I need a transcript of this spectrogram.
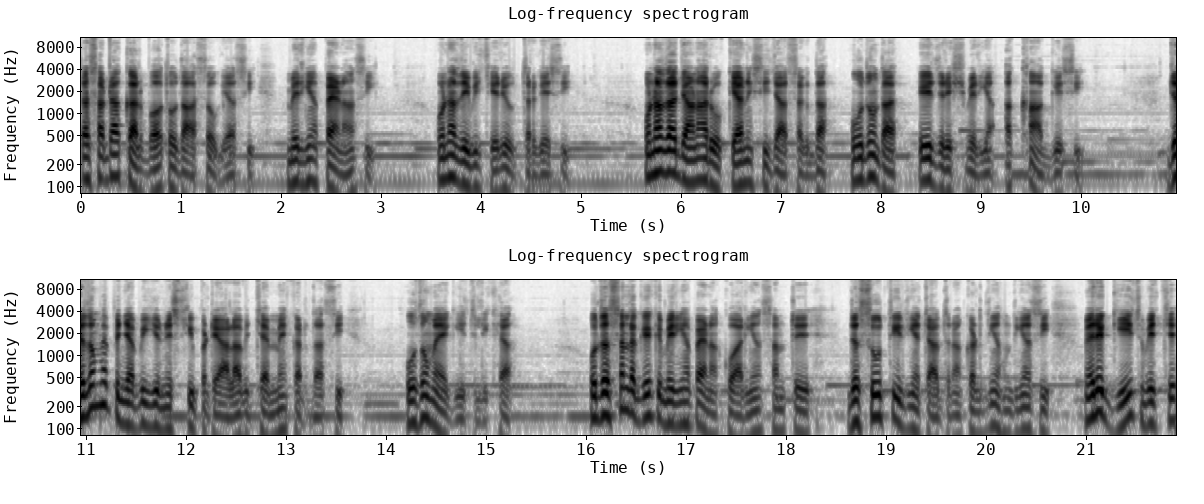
ਤਾਂ ਸਾਡਾ ਘਰ ਬਹੁਤ ਉਦਾਸ ਹੋ ਗਿਆ ਸੀ। ਮੇਰੀਆਂ ਭੈਣਾਂ ਸੀ। ਉਹਨਾਂ ਦੇ ਵੀ ਚਿਹਰੇ ਉਤਰ ਗਏ ਸੀ। ਉਹਨਾਂ ਦਾ ਜਾਣਾ ਰੋਕਿਆ ਨਹੀਂ ਸੀ ਜਾ ਸਕਦਾ। ਉਦੋਂ ਦਾ ਇਹ ਦ੍ਰਿਸ਼ ਮੇਰੀਆਂ ਅੱਖਾਂ ਅੱਗੇ ਸੀ। ਜਦੋਂ ਮੈਂ ਪੰਜਾਬੀ ਯੂਨੀਵਰਸਿਟੀ ਪਟਿਆਲਾ ਵਿੱਚ ਐਮਏ ਕਰਦਾ ਸੀ, ਉਦੋਂ ਮੈਂ ਇਹ ਗੀਤ ਲਿਖਿਆ। ਉਹ ਦੱਸਣ ਲੱਗੇ ਕਿ ਮੇਰੀਆਂ ਭੈਣਾਂ ਕੁਆਰੀਆਂ ਸਨ ਤੇ ਦਸੂਤੀ ਦੀਆਂ ਚਾਦਰਾਂ ਕੱਢਦੀਆਂ ਹੁੰਦੀਆਂ ਸੀ। ਮੇਰੇ ਗੀਤ ਵਿੱਚ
